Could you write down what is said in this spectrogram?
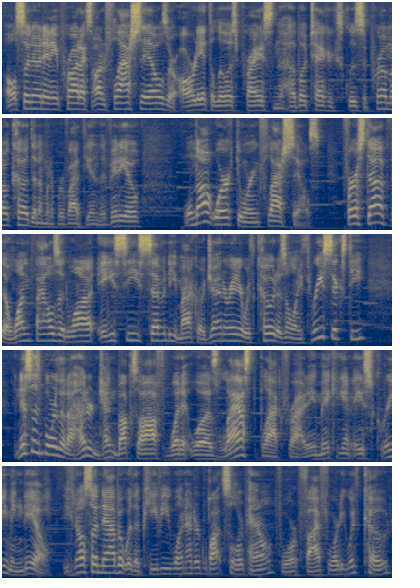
Also note any products on flash sales are already at the lowest price and the Hobotech exclusive promo code that I'm going to provide at the end of the video will not work during flash sales. First up, the 1000 watt AC70 micro generator with code is only 360 and this is more than 110 bucks off what it was last Black Friday, making it a screaming deal. You can also nab it with a PV 100 watt solar panel for 540 with code.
